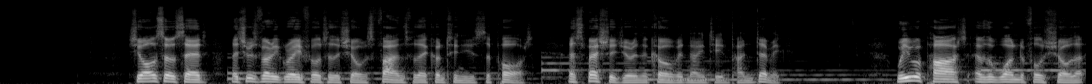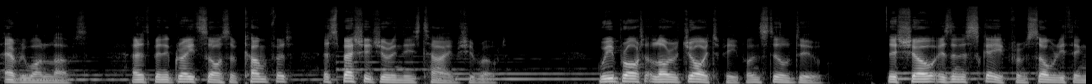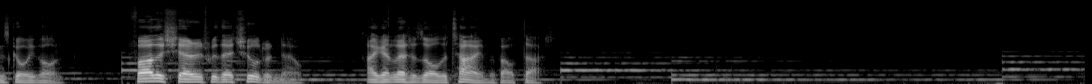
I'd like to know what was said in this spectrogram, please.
She also said that she was very grateful to the show's fans for their continued support, especially during the COVID 19 pandemic. We were part of the wonderful show that everyone loves, and it's been a great source of comfort especially during these times, she wrote. We brought a lot of joy to people and still do. This show is an escape from so many things going on. Fathers share it with their children now. I get letters all the time about that.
